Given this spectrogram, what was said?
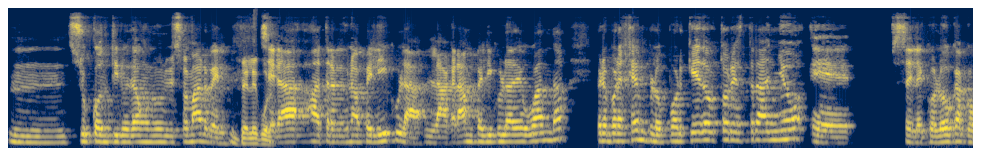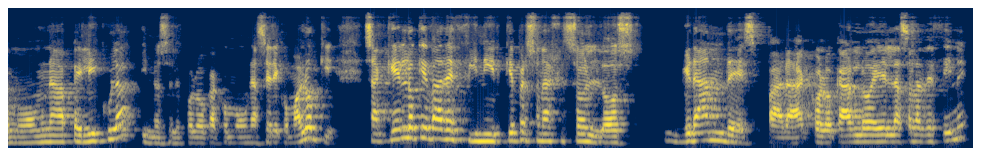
mm, su continuidad en un universo Marvel será a través de una película, la gran película de Wanda, pero por ejemplo, ¿por qué Doctor Extraño eh, se le coloca como una película y no se le coloca como una serie como a Loki? O sea, ¿qué es lo que va a definir qué personajes son los grandes para colocarlo en las salas de cine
